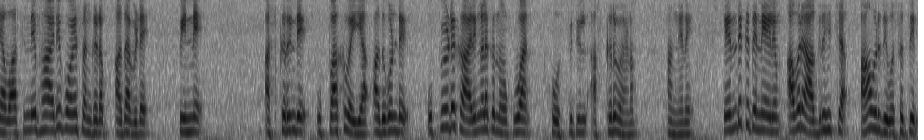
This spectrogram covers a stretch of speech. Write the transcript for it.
നവാസിന്റെ ഭാര്യ പോയ സങ്കടം അതവിടെ. പിന്നെ അസ്കറിന്റെ ഉപ്പാക്ക് വയ്യ. അതുകൊണ്ട് ഉപ്പയുടെ കാര്യങ്ങളൊക്കെ നോക്കുവാൻ ഹോസ്പിറ്റലിൽ അസ്കർ വേണം അങ്ങനെ. എന്തൊക്കെ തന്നെയായാലും അവർ ആഗ്രഹിച്ച ആ ഒരു ദിവസത്തിൽ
